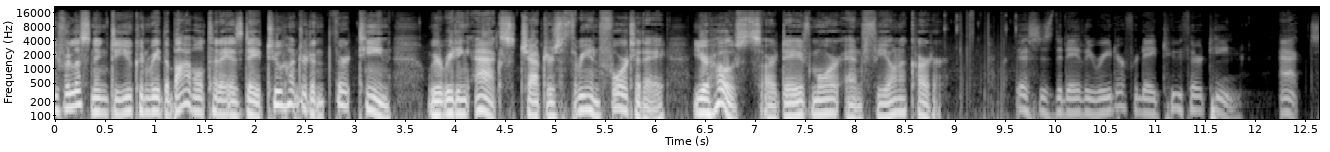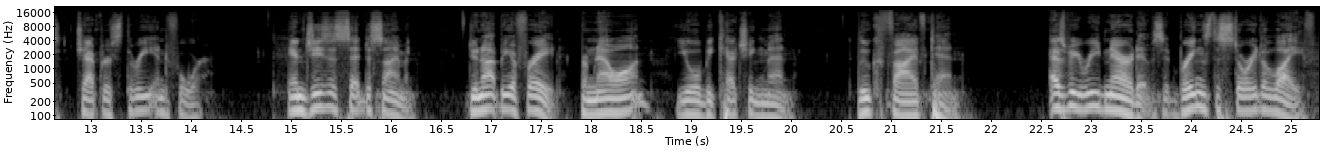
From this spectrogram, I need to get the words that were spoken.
you for listening to You Can Read the Bible. Today is day 213. We're reading Acts chapters 3 and 4 today. Your hosts are Dave Moore and Fiona Carter. This is the Daily Reader for day 213, Acts chapters 3 and 4. And Jesus said to Simon, Do not be afraid. From now on, you will be catching men. Luke 5:10. As we read narratives, it brings the story to life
